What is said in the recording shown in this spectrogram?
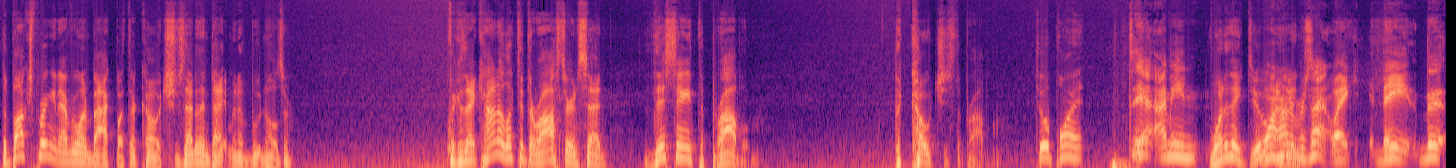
The Bucks bringing everyone back but their coach. Is that an indictment of Budenholzer? Because I kind of looked at the roster and said, "This ain't the problem. The coach is the problem." To a point. Yeah, I mean, What do they do? One hundred percent. Like they the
